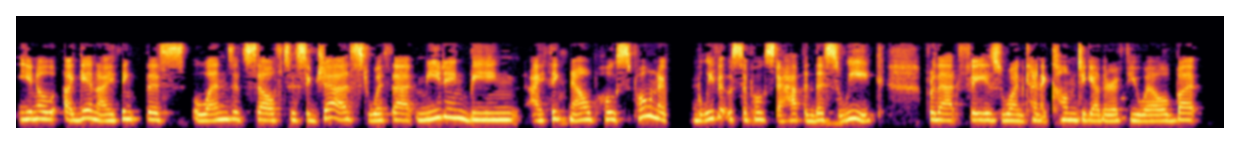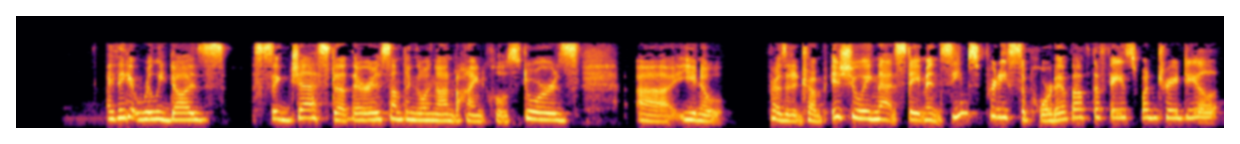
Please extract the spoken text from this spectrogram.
You know, again, I think this lends itself to suggest with that meeting being, I think now postponed, I believe it was supposed to happen this week for that phase one kind of come together, if you will. But I think it really does suggest that there is something going on behind closed doors. Uh, you know, President Trump issuing that statement seems pretty supportive of the phase one trade deal,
